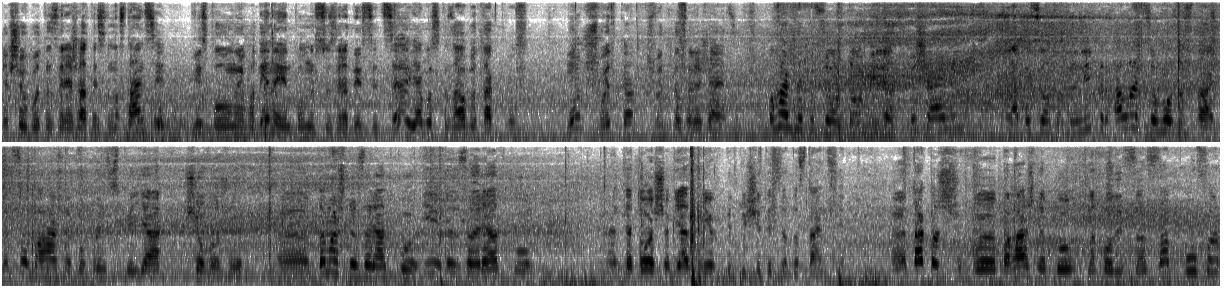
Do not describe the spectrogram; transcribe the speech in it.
Якщо ви будете заряджатися на станції, 2,5 години він повністю зарядився. Це я би сказав би так. Ну, швидко, швидко заряджається. Багажник у цього автомобіля звичайний на 501 літр, але цього достатньо. Цьому багажнику, в принципі, я що вожу? Е, домашню зарядку і зарядку для того, щоб я зміг підключитися до станції. Е, Також в багажнику знаходиться сабвуфер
